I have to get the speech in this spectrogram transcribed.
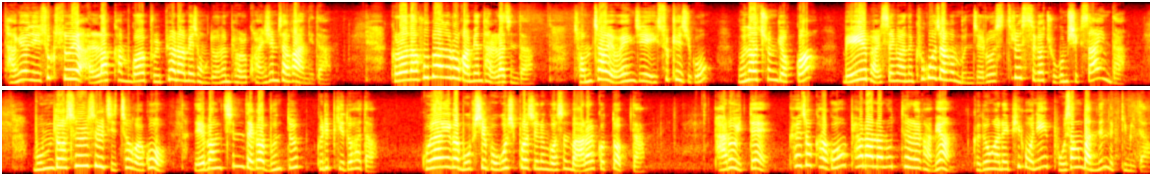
당연히 숙소의 안락함과 불편함의 정도는 별 관심사가 아니다. 그러나 후반으로 가면 달라진다. 점차 여행지에 익숙해지고 문화 충격과 매일 발생하는 크고 작은 문제로 스트레스가 조금씩 쌓인다. 몸도 슬슬 지쳐가고 내 방 침대가 문득 그립기도 하다. 고양이가 몹시 보고 싶어지는 것은 말할 것도 없다. 바로 이때 쾌적하고 편안한 호텔에 가면 그동안의 피곤이 보상받는 느낌이다.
